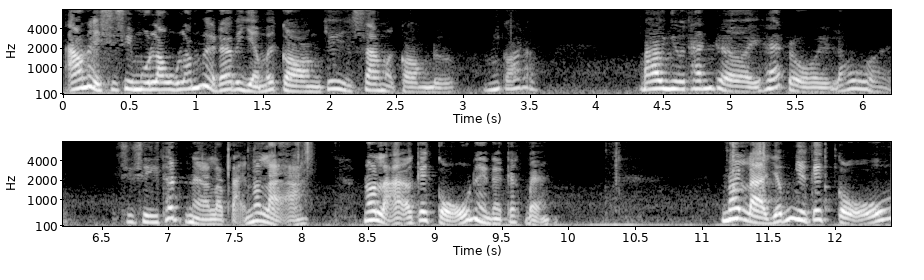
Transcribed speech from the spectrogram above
Áo này CC mua lâu lắm rồi đó, bây giờ mới còn chứ sao mà còn được? Không có đâu. Bao nhiêu tháng trời, hết rồi, lâu rồi. CC thích nè, là tại nó lạ. Nó lạ ở cái cổ này nè các bạn. Nó là giống như cái cổ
